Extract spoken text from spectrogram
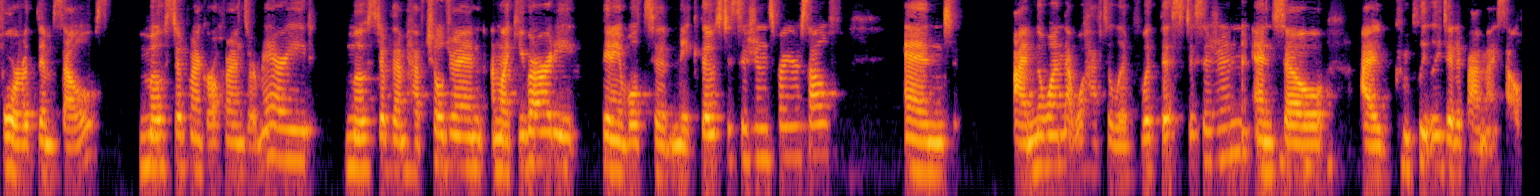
for themselves. Most of my girlfriends are married, most of them have children. I'm like, you've already been able to make those decisions for yourself. And I'm the one that will have to live with this decision. And mm-hmm. so I completely did it by myself.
